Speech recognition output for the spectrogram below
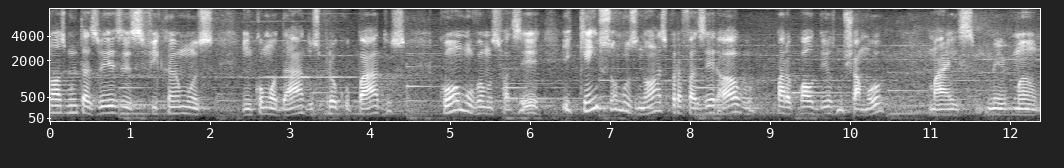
Nós muitas vezes ficamos incomodados, preocupados, como vamos fazer e quem somos nós para fazer algo para o qual Deus nos chamou? Mas, meu irmão,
